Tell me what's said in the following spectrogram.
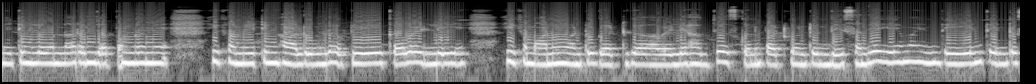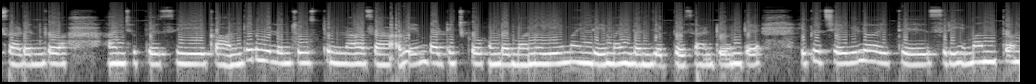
మీటింగ్లో ఉన్నారని చెప్పంగానే ఇక మీటింగ్ హాల్ రూమ్లోకి ఇక వెళ్ళి ఇక మనం అంటూ గట్టిగా వెళ్ళి హక్ చేసుకొని పట్టుకుంటుంది. సంధ్య ఏమైంది? ఏంటి ఏంటో సడన్గా అని చెప్పేసి ఇక అందరూ వీళ్ళని చూస్తున్నా అవేం పట్టించుకోకుండా మనం ఏమైంది? ఏమైంది? అని చెప్పేసి అంటూ ఉంటే ఇక చెవిలో అయితే శ్రీమంతం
